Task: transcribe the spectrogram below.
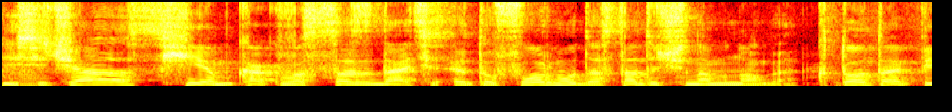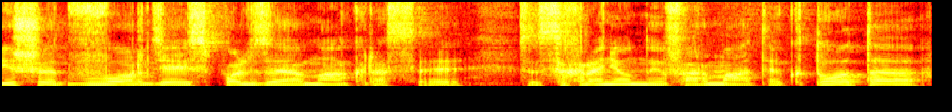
И сейчас схем, как воссоздать эту форму, достаточно много. Кто-то пишет в Word, используя макросы, сохраненные форматы. Кто-то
